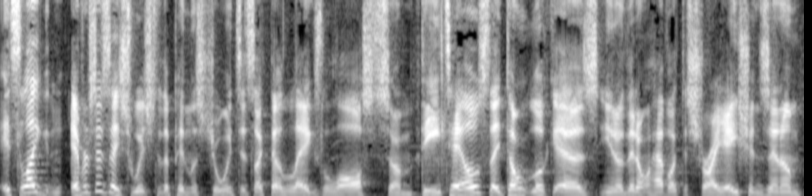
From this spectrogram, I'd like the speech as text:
It's like ever since they switched to the pinless joints, it's like the legs lost some details. They don't look as you know. They don't have like the striations in them,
